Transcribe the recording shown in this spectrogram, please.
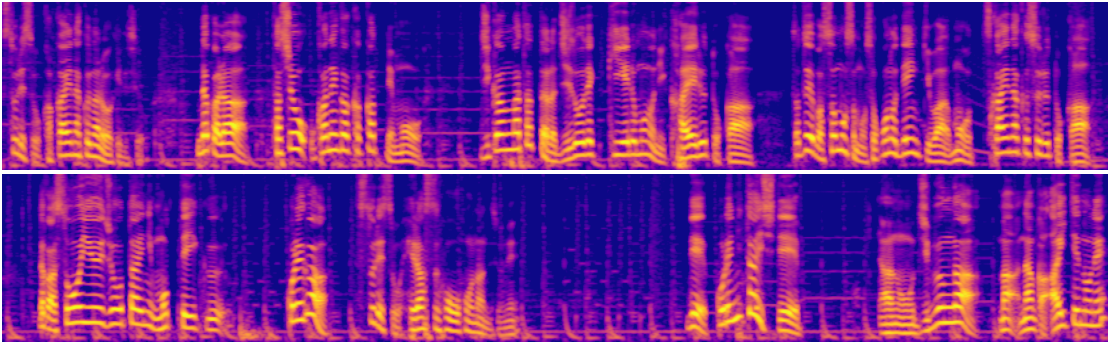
ストレスを抱えなくなるわけですよ。だから多少お金がかかっても時間が経ったら自動で消えるものに変えるとか例えばそもそもそこの電気はもう使えなくするとかだからそういう状態に持っていく。これがストレスを減らす方法なんですよね。でこれに対してあの自分がまあなんか相手のね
